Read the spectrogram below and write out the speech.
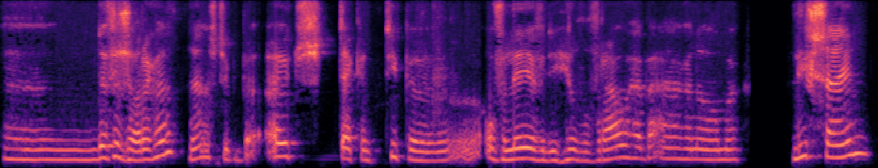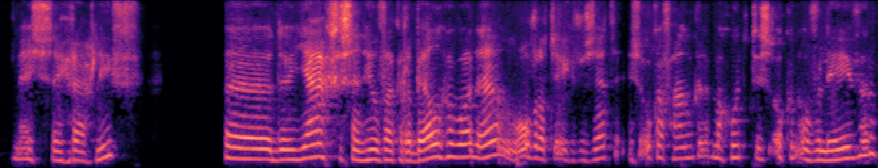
Ehm, de verzorger. Hè? Dat is natuurlijk een type overleven die heel veel vrouwen hebben aangenomen. Lief zijn. Meisjes zijn graag lief. Uh, de jaagsters zijn heel vaak rebel geworden, hè, overal tegen te zetten. Is ook afhankelijk, maar goed, het is ook een overlever.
